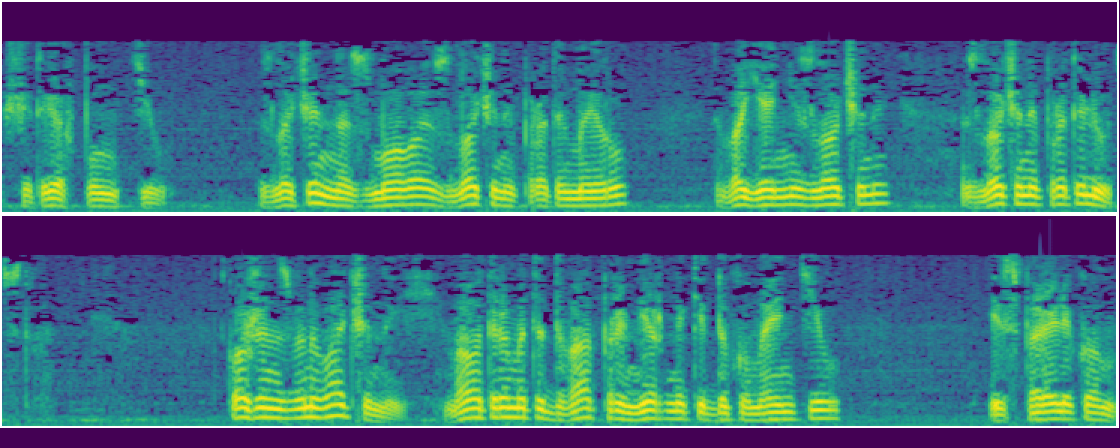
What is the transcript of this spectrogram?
з чотирьох пунктів: злочинна змова, злочини проти миру, воєнні злочини, злочини проти людства. Кожен звинувачений мав отримати два примірники документів із переліком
